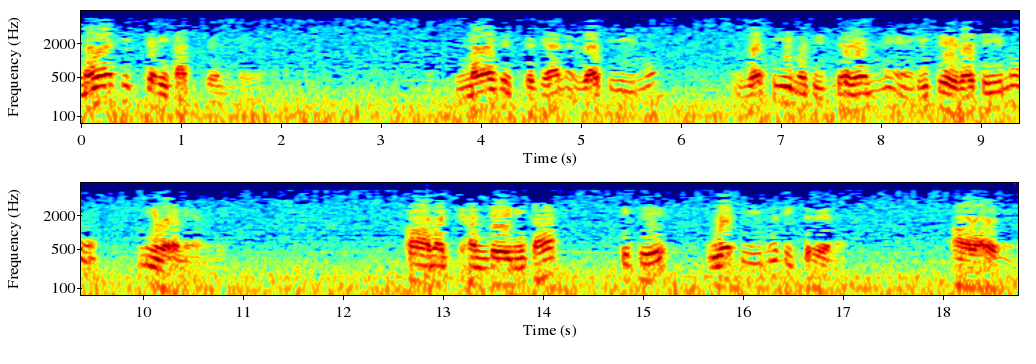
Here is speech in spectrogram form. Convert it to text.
නොවැසිච්ච හිතක් වෙන්නේ. නොවැසිච්ච කියන්නේ වැසීම වැසීම සිද්ධ වෙන්නේ හිතේ වැසීම නිවරණයන්ගේ. කාමච්ඡන්දේ නිසා හිතේ වැසීම සිද්ධ වෙනවා. ආවරණ.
